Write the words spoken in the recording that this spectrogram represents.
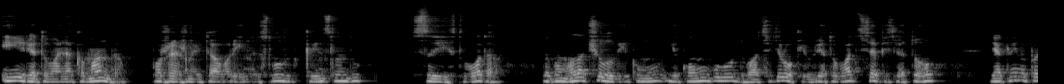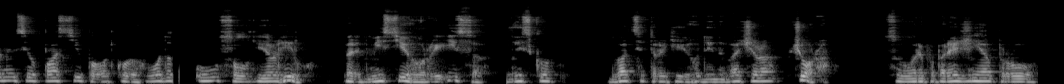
і рятувальна команда пожежної та аварійної служби Квінсленду Swiftwater допомогла чоловіку, якому було 20 років, врятуватися після того, як він опинився в пастці в паводкових водах у Солдірс-Гіл, передмісті гори Іса, близько 23 години вечора вчора. Суворе попередження про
